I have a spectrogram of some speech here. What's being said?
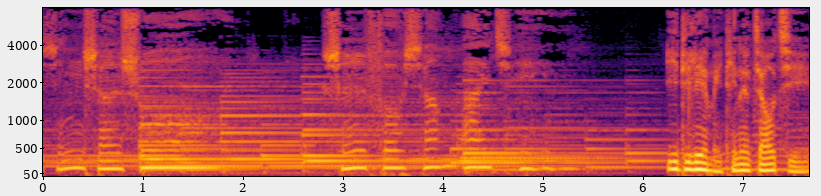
心闪烁，是否像爱情？异地恋每天的交集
